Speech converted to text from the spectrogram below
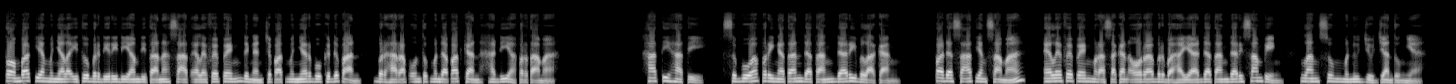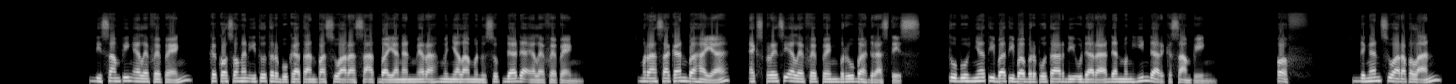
Tombak yang menyala itu berdiri diam di tanah saat LV Peng dengan cepat menyerbu ke depan, berharap untuk mendapatkan hadiah pertama. Hati-hati, sebuah peringatan datang dari belakang. Pada saat yang sama, LV Peng merasakan aura berbahaya datang dari samping, langsung menuju jantungnya. Di samping LV Peng, kekosongan itu terbuka tanpa suara saat bayangan merah menyala menusuk dada LV Peng. Merasakan bahaya, ekspresi LV Peng berubah drastis. Tubuhnya tiba-tiba berputar di udara dan menghindar ke samping. Puff! Dengan suara pelan,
